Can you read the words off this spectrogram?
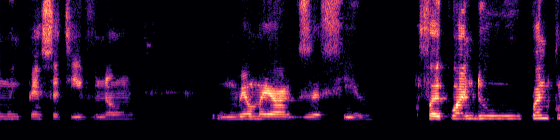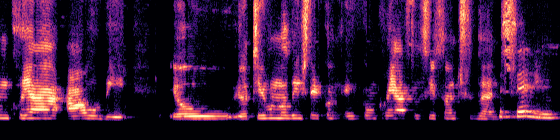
muito pensativo. Não, o meu maior desafio foi quando, quando concorri à, à UBI eu, eu tive uma lista em concorri à Associação de Estudantes. Sério?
